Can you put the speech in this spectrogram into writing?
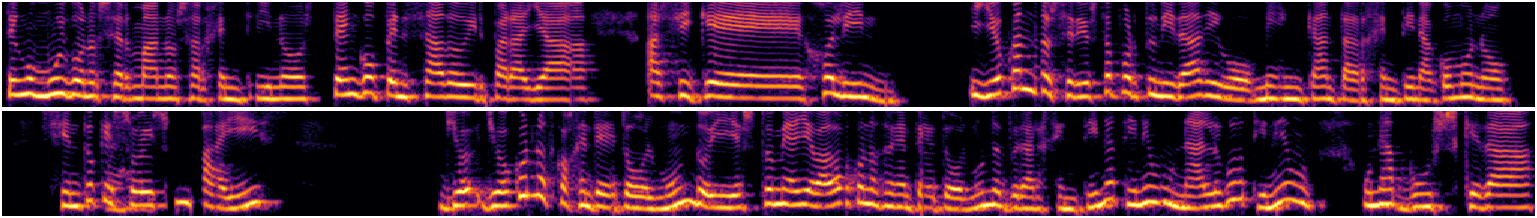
Tengo muy buenos hermanos argentinos, tengo pensado ir para allá. Así que, jolín. Y yo cuando se dio esta oportunidad digo, me encanta Argentina, ¿cómo no? Siento que sois un país yo, yo, conozco gente de todo el mundo y esto me ha llevado a conocer gente de todo el mundo, pero Argentina tiene un algo, tiene una búsqueda,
